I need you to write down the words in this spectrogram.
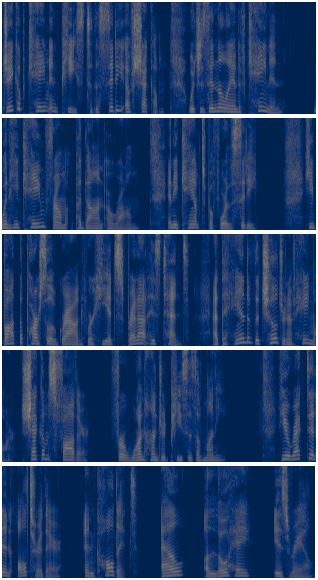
Jacob came in peace to the city of Shechem, which is in the land of Canaan, when he came from Padan Aram, and he camped before the city. He bought the parcel of ground where he had spread out his tent at the hand of the children of Hamor, Shechem's father, for 100 pieces of money. He erected an altar there and called it El Elohe Israel.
